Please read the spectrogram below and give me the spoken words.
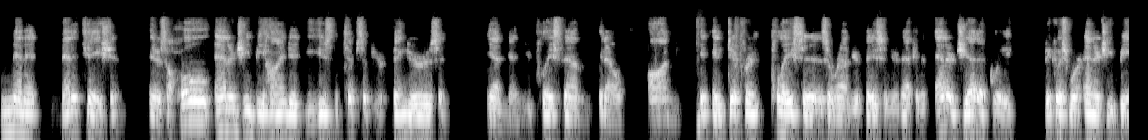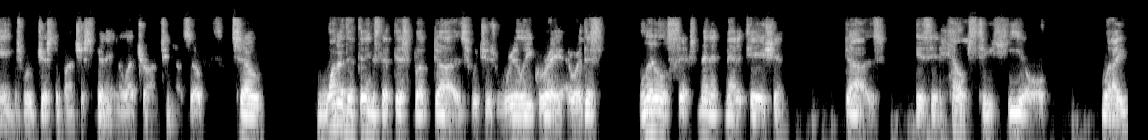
minute meditation. There's a whole energy behind it. You use the tips of your fingers and, and, and you place them, you know, on in different places around your face and your neck. And energetically, because we're energy beings, we're just a bunch of spinning electrons, you know. So so one of the things that this book does, which is really great, or this little six minute meditation does, is it helps to heal what I,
